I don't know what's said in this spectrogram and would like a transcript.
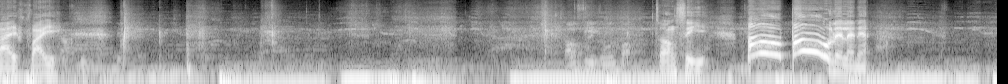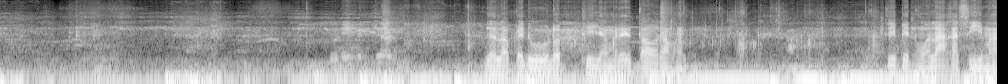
ลายไฟ สองสี่ศูนย์บอกสองสี่เป้าเป้าเลยแหละเนี่ย ตัวนี้เป็นเครื่องเดี๋ยวเราไปดูรถที่ยังไม่ได้ต่อแล้วครับ ที่เป็นหัวลากคัสซีมา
